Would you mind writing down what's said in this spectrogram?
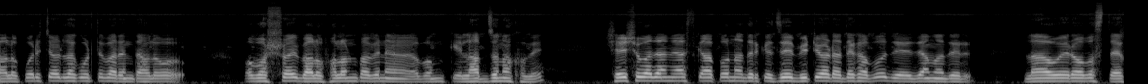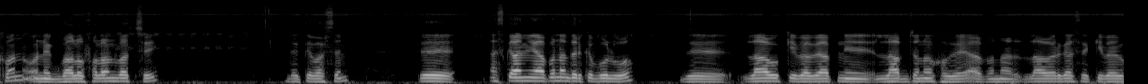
ভালো পরিচর্যা করতে পারেন, তাহলে অবশ্যই ভালো ফলন পাবেন এবং কি লাভজনক হবে। সেই সুবাদে আমি আজকে আপনাদেরকে যে ভিডিওটা দেখাবো যে যে আমাদের লাউয়ের অবস্থা এখন, অনেক ভালো ফলন পাচ্ছি। দেখতে পাচ্ছেন? তো আজকে আমি আপনাদেরকে বলব যে, লাউ কীভাবে আপনি লাভজনক হবে, আপনার লাউয়ের গাছে কীভাবে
